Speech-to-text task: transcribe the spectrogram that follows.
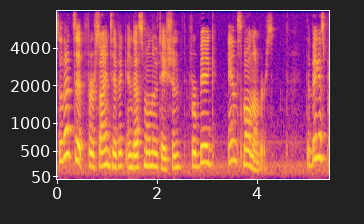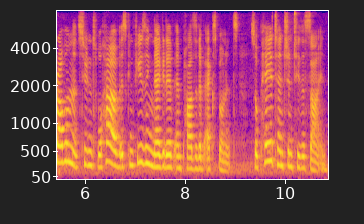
So that's it for scientific and decimal notation for big and small numbers. The biggest problem that students will have is confusing negative and positive exponents, so pay attention to the sign.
